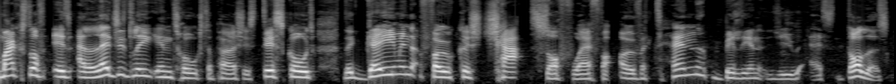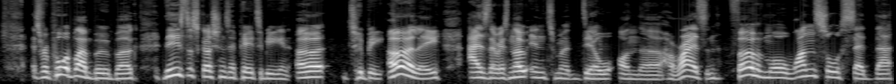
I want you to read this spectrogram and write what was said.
Microsoft is allegedly in talks to purchase Discord, the gaming focused chat software, for over 10 billion US dollars. As reported by Bloomberg, these discussions appear to be in er- to be early as there is no intimate deal on the horizon. Furthermore, one source said that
